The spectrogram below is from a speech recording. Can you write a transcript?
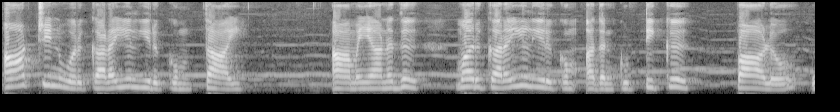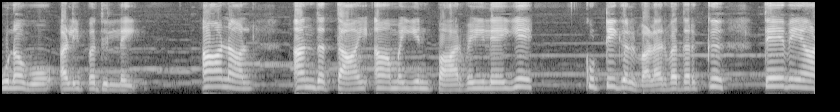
ஆற்றின் ஒரு கரையில் இருக்கும் தாய். ஆமையானது மறு கரையில் இருக்கும் அதன் குட்டிக்கு பாலோ உணவோ அளிப்பதில்லை. ஆனால் அந்த தாய் ஆமையின் பார்வையிலேயே குட்டிகள் வளர்வதற்கு தேவையான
